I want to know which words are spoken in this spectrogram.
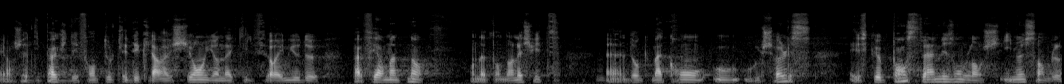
alors je ne dis pas que je défends toutes les déclarations, il y en a qu'il ferait mieux de ne pas faire maintenant, en attendant la suite. Euh, donc Macron ou Scholz, et ce que pense la Maison-Blanche, il me semble.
